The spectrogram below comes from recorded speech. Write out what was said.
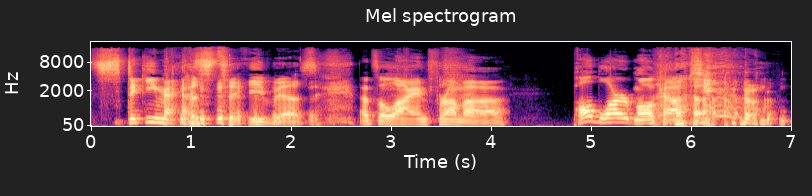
Sticky a mess. sticky mess. That's a line from uh, Paul Blart Mall Cop 2,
